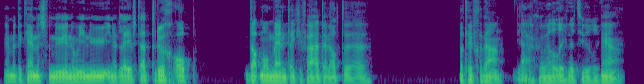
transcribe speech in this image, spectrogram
en met de kennis van nu en hoe je nu in het leven staat, terug op dat moment dat je vader dat, eh, dat heeft gedaan? Ja, geweldig natuurlijk. Ja.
